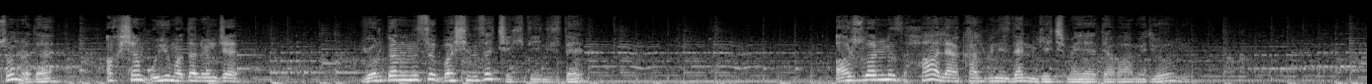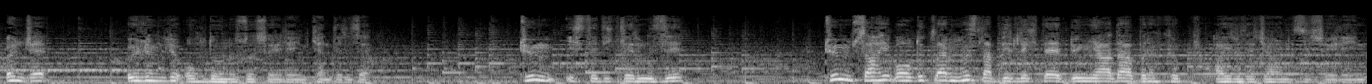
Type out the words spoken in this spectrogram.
Sonra da akşam uyumadan önce yorganınızı başınıza çektiğinizde arzularınız hala kalbinizden geçmeye devam ediyor mu? Önce ölümlü olduğunuzu söyleyin kendinize. Tüm istediklerinizi tüm sahip olduklarınızla birlikte dünyada bırakıp ayrılacağınızı söyleyin.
